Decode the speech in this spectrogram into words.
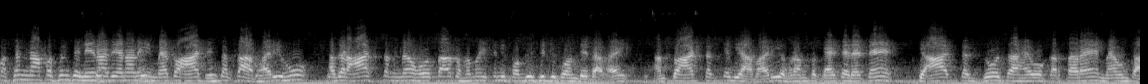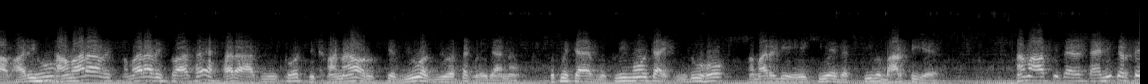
पसंद नापसंद से लेना देना नहीं। मैं तो आज तक का आभारी हूँ। अगर आज तक न होता तो हमें इतनी पब्लिसिटी कौन देता भाई? हम तो आज तक के भी आभारी और हम तो कहते रहते हैं कि आज तक जो चाहे वो करता रहे मैं उनका आभारी हूँ। हमारा हमारा विश्वास है हर आदमी को सिखाना और उसके व्यू और व्यूअर तक ले जाना। उसमें चाहे मुस्लिम हो चाहे हिंदू हो हमारे लिए एक ही है व्यक्ति वो भारतीय है। हम आपकी तरह तय नहीं करते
